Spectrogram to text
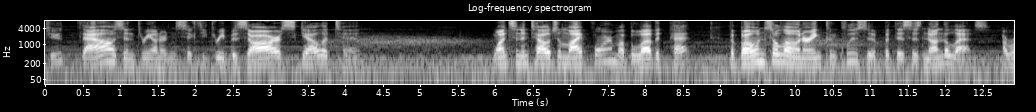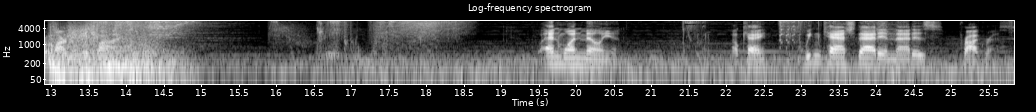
Two thousand three hundred and sixty-three bizarre skeleton. Once an intelligent life form, a beloved pet, the bones alone are inconclusive, but this is nonetheless a remarkable find. And 1 million. Okay, we can cash that in. That is progress.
